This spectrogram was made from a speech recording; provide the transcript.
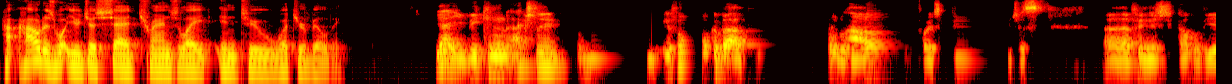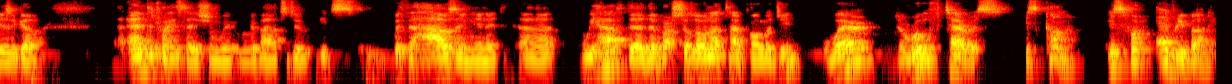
How, how does what you just said translate into what you're building? Yeah, we can actually, if we talk about how, for example, just uh, finished a couple of years ago, and the train station we're, we're, about to do, it's with the housing in it. Uh, we have the, the Barcelona typology where the roof terrace is common, it's for everybody.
